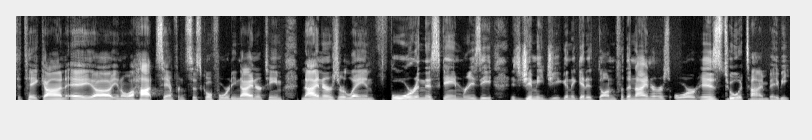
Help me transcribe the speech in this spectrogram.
to take on a uh, you know a hot San Francisco 49er team. Niners are laying four in this game, Reezy. Is Jimmy G gonna get it done for the Niners or is two Tua time, baby?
